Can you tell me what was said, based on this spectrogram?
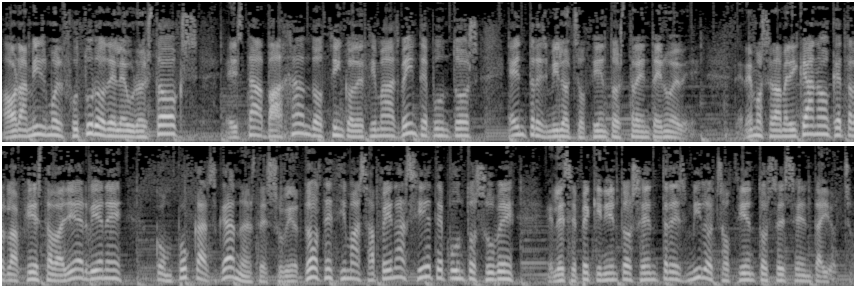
Ahora mismo el futuro del Eurostox está bajando 5 décimas 20 puntos en 3.839. Tenemos el americano que tras la fiesta de ayer viene con pocas ganas de subir. Dos décimas apenas, siete puntos sube el SP500 en 3.868.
